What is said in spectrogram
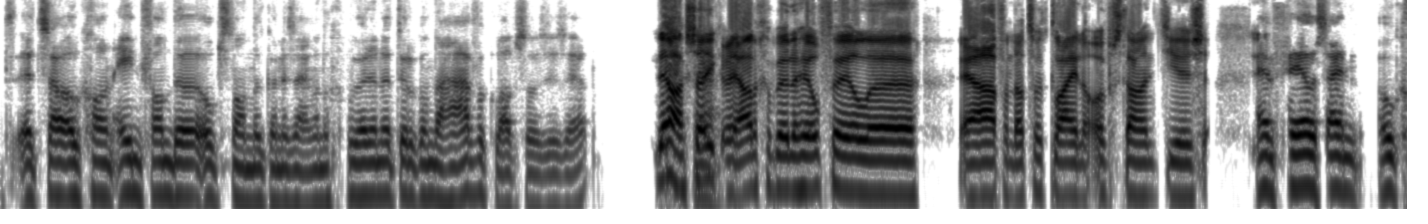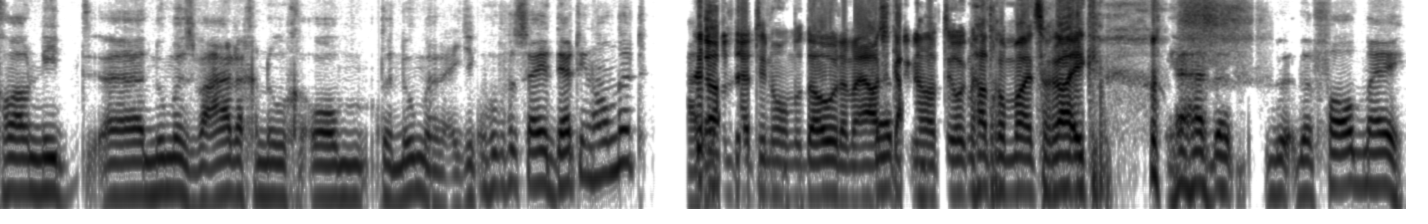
het, het zou ook gewoon een van de opstanden kunnen zijn. Want er gebeurde natuurlijk om de havenklap, zoals je zegt. Ja, zeker. Ja, er gebeuren heel veel eh, ja, van dat soort kleine opstandjes. En veel zijn ook gewoon niet eh, noemenswaardig genoeg om te noemen, weet je. Hoeveel zei je? 1300? Ja, Ja, dat, 1300 doden. Maar als je dat- kijkt naar, natuurlijk naar het Romeinse Rijk. ja, dat, dat- valt mee.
